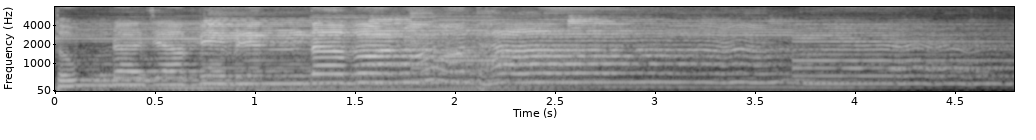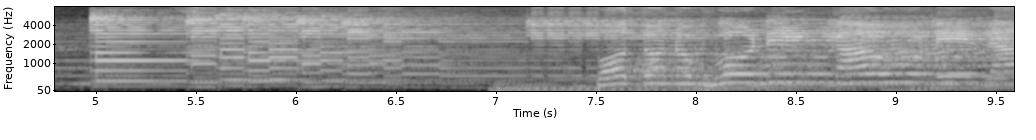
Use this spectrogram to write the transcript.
তোমরা যাবে বৃন্দাবন বদন ভোরে কাউরে না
